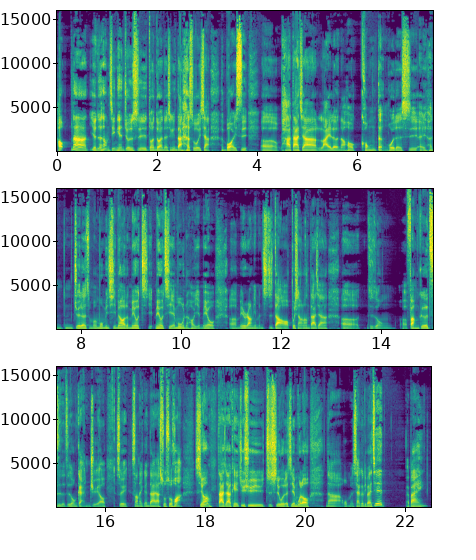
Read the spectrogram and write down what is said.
好，那原则上今天就是短短的先跟大家说一下，很不好意思，呃，怕大家来了然后空等，或者是诶、很、觉得怎么莫名其妙的没有节没有节目，然后也没有呃没有让你们知道，不想让大家呃这种呃放鸽子的这种感觉哦，所以上来跟大家说说话，希望大家可以继续支持我的节目喽。那我们下个礼拜见，拜拜。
